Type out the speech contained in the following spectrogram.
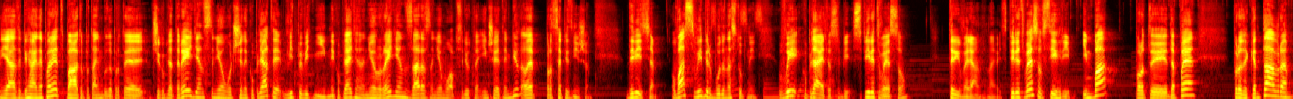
я забігаю наперед, багато питань буде про те, чи купляти Radiance на ньому, чи не купляти. Відповідь ні. Не купляйте на ньому Radiance, зараз на ньому абсолютно інший айтем білд, але про це пізніше. Дивіться, у вас вибір буде наступний. Ви купляєте собі Spirit Vessel, три варіанти навіть. Spirit Vessel в цій грі. Імба проти ДП. Проти Кентавра,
